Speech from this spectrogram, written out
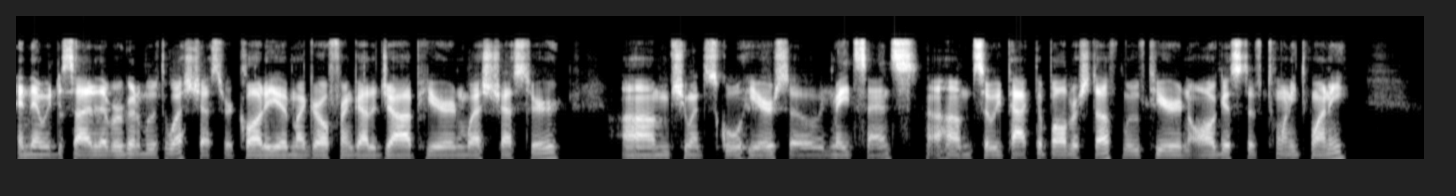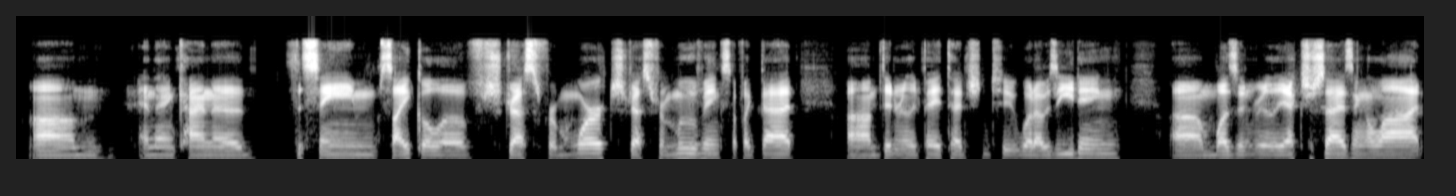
and then we decided that we were going to move to West Chester. Claudia, my girlfriend, got a job here in West Chester. Um, she went to school here, so it made sense. Um, so we packed up all of our stuff, moved here in August of 2020, um, and then kind of the same cycle of stress from work, stress from moving, stuff like that. Um, didn't really pay attention to what I was eating, um, wasn't really exercising a lot,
